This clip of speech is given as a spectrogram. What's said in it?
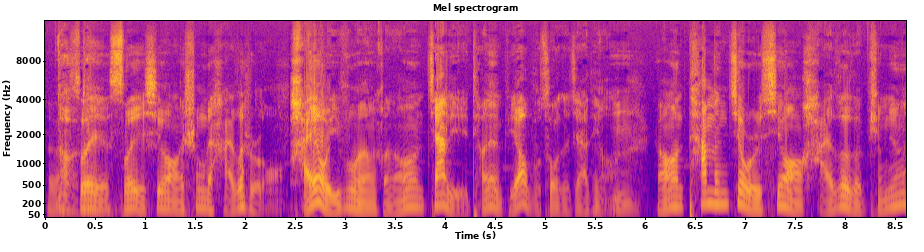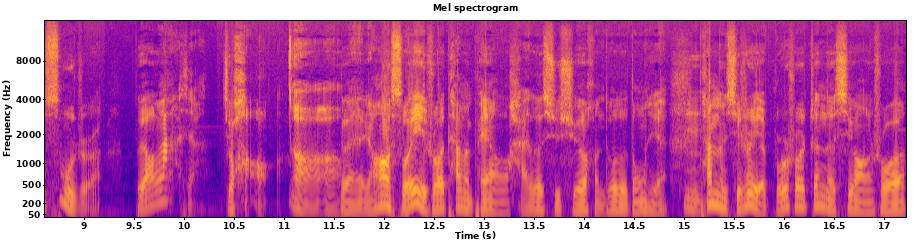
对所以所以希望生这孩子是龙。还有一部分可能家里条件比较不错的家庭，嗯然后他们就是希望孩子的平均素质不要落下就好，啊啊，对。然后所以说他们培养孩子去学很多的东西，嗯他们其实也不是说真的希望说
